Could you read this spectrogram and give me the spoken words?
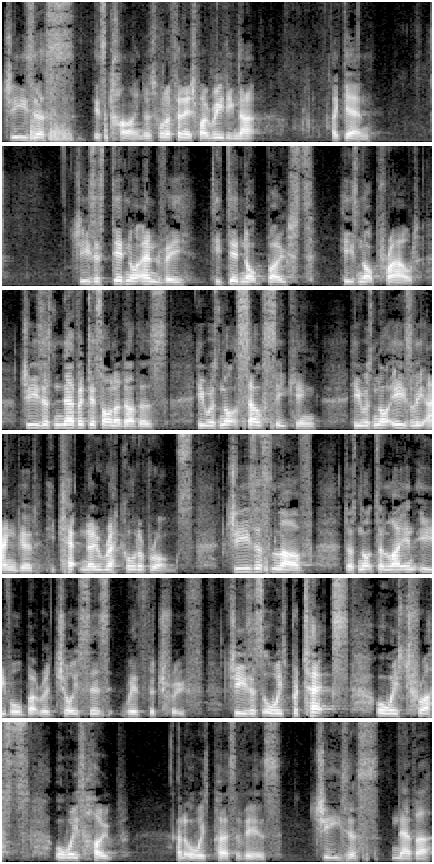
Jesus is kind. I just want to finish by reading that again. Jesus did not envy, he did not boast, he's not proud. Jesus never dishonored others, he was not self seeking, he was not easily angered, he kept no record of wrongs. Jesus' love does not delight in evil, but rejoices with the truth. Jesus always protects, always trusts, always hope, and always perseveres. Jesus never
